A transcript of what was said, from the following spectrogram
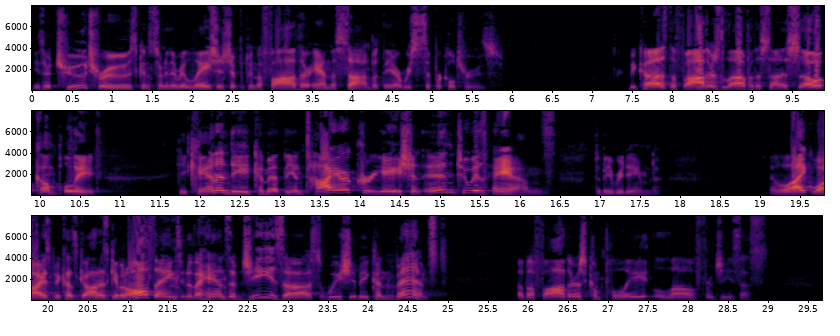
These are two truths concerning the relationship between the Father and the Son, but they are reciprocal truths. Because the Father's love for the Son is so complete, he can indeed commit the entire creation into his hands to be redeemed. And likewise, because God has given all things into the hands of Jesus, we should be convinced of the Father's complete love for Jesus.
